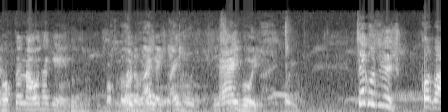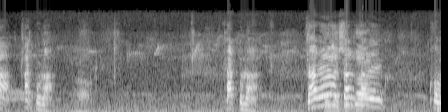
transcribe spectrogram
ভক্ত নাও থাকে ভক্ত এই বই যে করবা থাকব না। থাকব না। তারে ওই যে তার সুগা- তারে খবর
